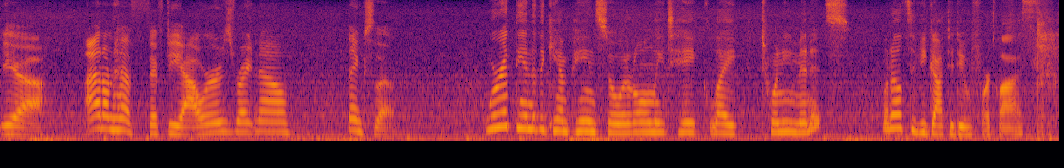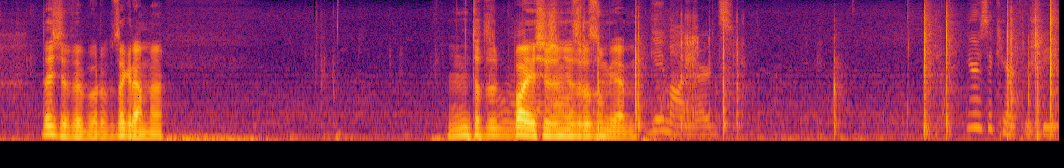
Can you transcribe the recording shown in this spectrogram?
Yeah. I don't have 50 hours right now. Thanks, though. We're at the end of the campaign, so it'll only take like 20 minutes. What else have you got to do before class? Dajcie wybór, zagramy. Mm, To, to boję się, że nie zrozumiem. Game on, nerds. Here's a character sheet.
